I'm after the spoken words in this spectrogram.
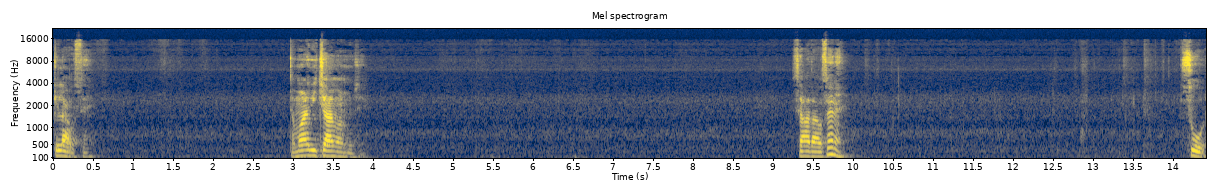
કેટલા આવશે? તમારે વિચારવાનું છે. સાત આવશે ને? સોળ.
